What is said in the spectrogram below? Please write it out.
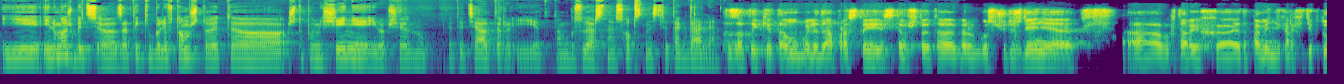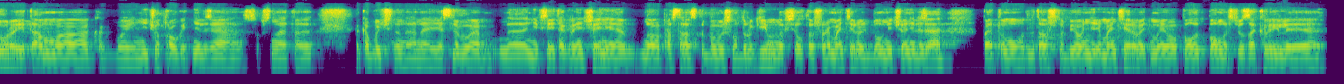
И, или, может быть, э, затыки были в том, что это что помещение и вообще ну, это театр, и это там государственная собственность и так далее. Затыки там были, да, простые, с тем, что это, во-первых, госучреждение, а, во-вторых, э, это памятник архитектуры, и там как бы ничего трогать нельзя. Собственно, это как обычно. Наверное, если бы не все эти ограничения, новое пространство бы вышло другим, но в силу того, что ремонтировать было ничего нельзя, Поэтому для того, чтобы его не ремонтировать, мы его полностью закрыли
